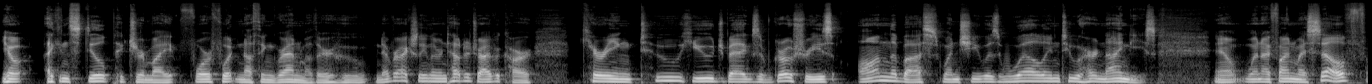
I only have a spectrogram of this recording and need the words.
You know, I can still picture my four foot nothing grandmother, who never actually learned how to drive a car, carrying two huge bags of groceries on the bus when she was well into her 90s. Now, when I find myself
